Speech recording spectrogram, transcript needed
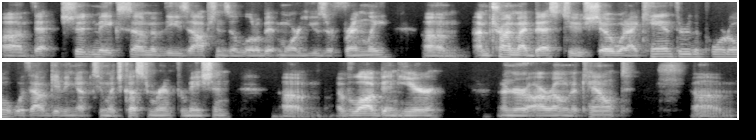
um, that should make some of these options a little bit more user friendly. Um, I'm trying my best to show what I can through the portal without giving up too much customer information. Um, I've logged in here under our own account. Um,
